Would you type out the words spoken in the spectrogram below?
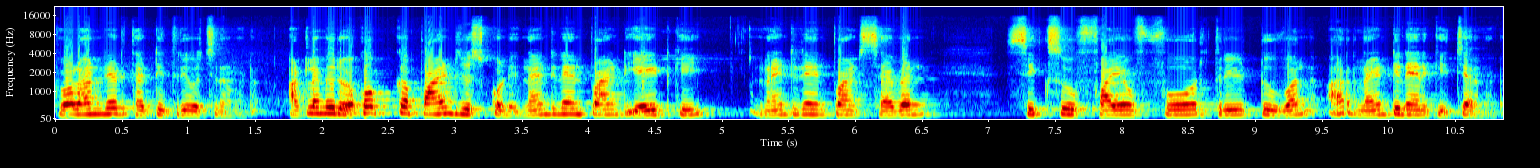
ట్వెల్వ్ హండ్రెడ్ థర్టీ త్రీ వచ్చిందనమాట అట్లా మీరు ఒక్కొక్క పాయింట్ చూసుకోండి. నైంటీ నైన్ పాయింట్ ఎయిట్కి ninety nine point seven six five four three two one or ninety నైన్కి ఇచ్చారనమాట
